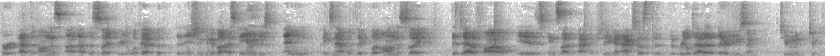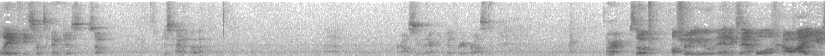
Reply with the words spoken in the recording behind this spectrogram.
for at the, on this uh, at this site for you to look at. But the interesting thing about SK Images, any example they put on this site, the data file is inside the package, so you can access the, the real data that they're using to to play with these sorts of images. So just kind of a uh, browse through there. Feel free to browse. All right, so I'll show you an example of how I use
